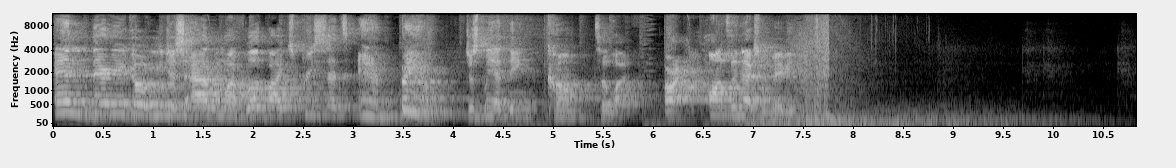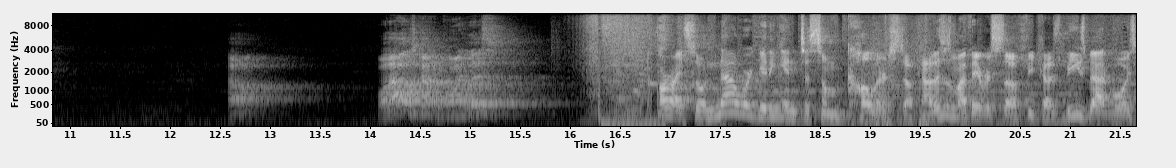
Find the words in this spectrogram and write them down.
And there you go, you just add one of my Blood Vibes presets and bam, just made that thing come to life. All right, on to the next one, baby. Well, that was kind of pointless. All right, so now we're getting into some color stuff. Now, this is my favorite stuff because these bad boys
